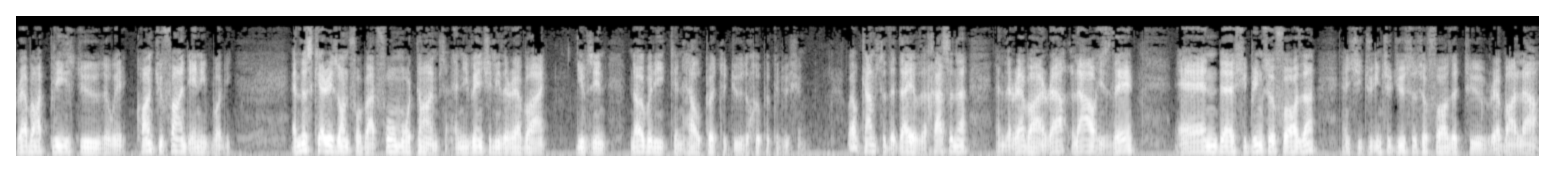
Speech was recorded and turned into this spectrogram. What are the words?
Rabbi, please do the wedding. Can't you find anybody? And this carries on for about four more times, and eventually the rabbi gives in, nobody can help her to do the Chupa Kedushim. Well, comes to the day of the chasana, and the Rabbi Ra- Lau is there, and uh, she brings her father, and she introduces her father to Rabbi Lau.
